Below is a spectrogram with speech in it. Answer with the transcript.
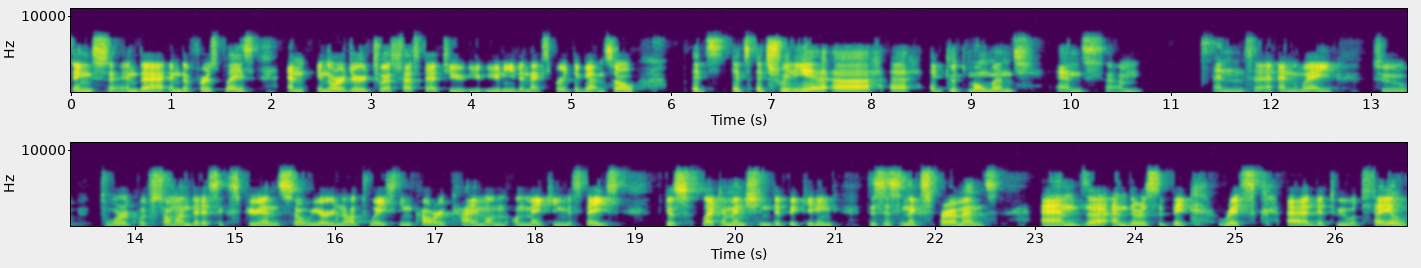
things in the in the first place. And in order to assess that you you, you need an expert again. So it's it's it's really a a, a good moment and um, and uh, and way to to work with someone that is experienced. So we are not wasting our time on on making mistakes because like i mentioned in the beginning this is an experiment and uh, and there is a big risk uh, that we would fail.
